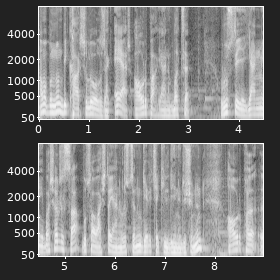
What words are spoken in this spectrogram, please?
Ama bunun bir karşılığı olacak. Eğer Avrupa yani Batı Rusya'yı yenmeyi başarırsa bu savaşta yani Rusya'nın geri çekildiğini düşünün. Avrupa e,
